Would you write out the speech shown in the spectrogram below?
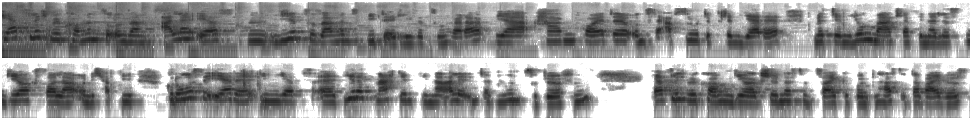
Herzlich willkommen zu unserem allerersten Wir zusammen Speed Date, liebe Zuhörer. Wir haben heute unsere absolute Premiere mit dem Jungmakler-Finalisten Georg Soller und ich habe die große Ehre, ihn jetzt äh, direkt nach dem Finale interviewen zu dürfen. Herzlich willkommen, Georg. Schön, dass du Zeit gefunden hast und dabei bist.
